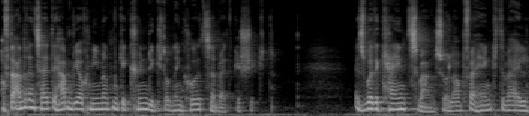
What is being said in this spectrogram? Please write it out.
Auf der anderen Seite haben wir auch niemanden gekündigt oder in Kurzarbeit geschickt. Es wurde kein Zwangsurlaub verhängt, weil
